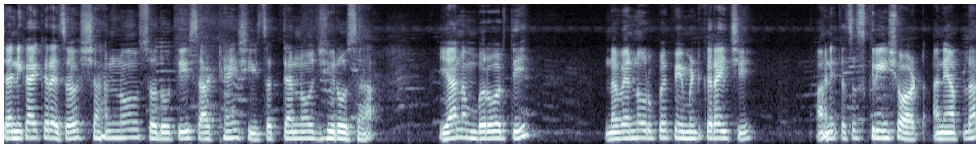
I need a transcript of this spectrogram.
त्यांनी काय करायचं? शहाण्णव सदोतीस अठ्ठ्याऐंशी सत्त्याण्णव झिरो सहा या नंबरवरती नव्याण्णव रुपये पेमेंट करायची आणि त्याचं स्क्रीनशॉट आणि आपला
